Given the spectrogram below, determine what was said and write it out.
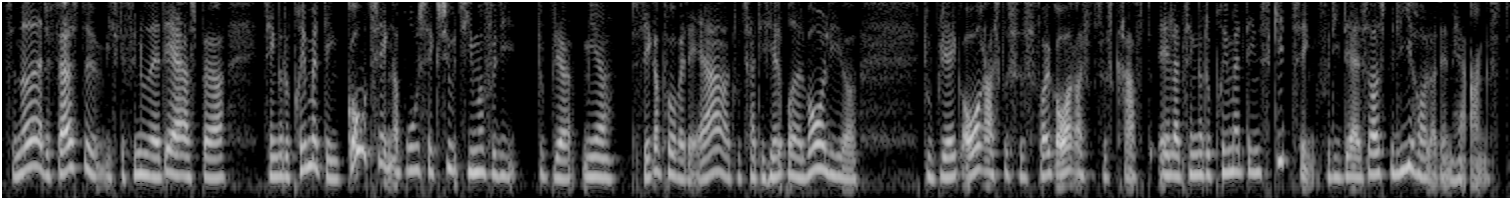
Så noget af det første, vi skal finde ud af, det er at spørge, tænker du primært, det er en god ting at bruge 6-7 timer, fordi du bliver mere sikker på, hvad det er, og du tager dit helbred alvorligt, og du bliver ikke overraskelses, får ikke overraskelseskraft, eller tænker du primært, at det er en skidt ting, fordi det altså også vedligeholder den her angst.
